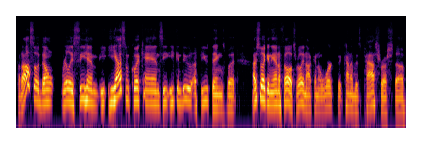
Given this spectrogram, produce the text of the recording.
But I also don't really see him. He, he has some quick hands. He, he can do a few things, but I just feel like in the NFL, it's really not going to work. That kind of his pass rush stuff.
